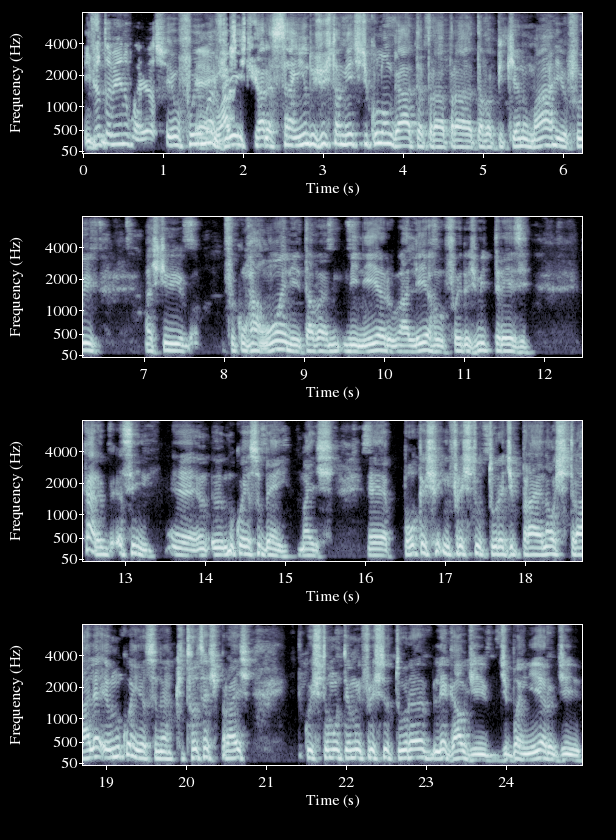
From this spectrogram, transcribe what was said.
eu também não conheço. Eu fui é, uma vez, acho... cara, saindo justamente de Culongata para tava pequeno mar e eu fui, acho que fui com Raoni, tava Mineiro, Alerro, foi 2013. Cara, assim, é, eu não conheço bem, mas é, pouca infraestrutura de praia na Austrália eu não conheço, né? Porque todas as praias costumam ter uma infraestrutura legal de, de banheiro, de,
